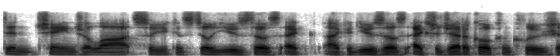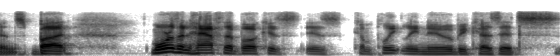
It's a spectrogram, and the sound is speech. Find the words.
didn't change a lot so you can still use those i could use those exegetical conclusions but more than half the book is is completely new because it's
